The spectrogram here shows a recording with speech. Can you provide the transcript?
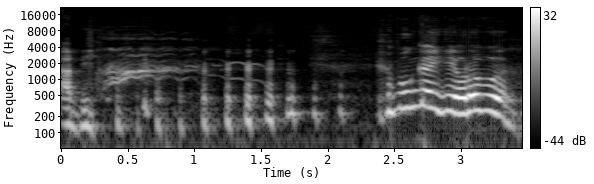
아비. 뭔가 이게 여러분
